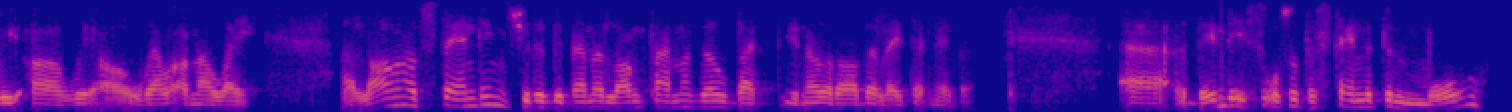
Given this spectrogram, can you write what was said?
we are we are well on our way. A long outstanding should have been done a long time ago, but you know rather late than never. Uh, then there's also the Standerton Mall.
